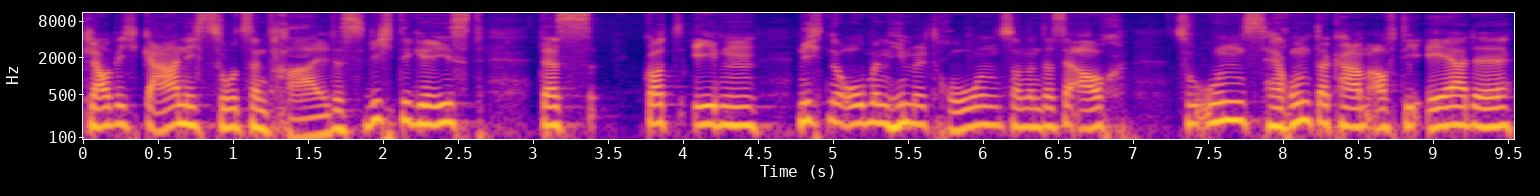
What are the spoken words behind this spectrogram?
glaube ich, gar nicht so zentral. Das Wichtige ist, dass Gott eben nicht nur oben im Himmel thront, sondern dass er auch zu uns herunterkam auf die Erde,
